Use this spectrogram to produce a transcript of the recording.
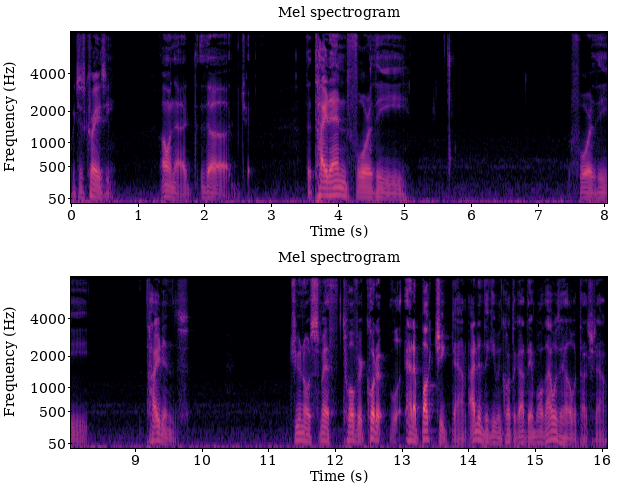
which is crazy. Oh, and the the the tight end for the for the Titans, Jonnu Smith, twelve year caught had a buck cheek down. I didn't think he even caught the goddamn ball. That was a hell of a touchdown.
